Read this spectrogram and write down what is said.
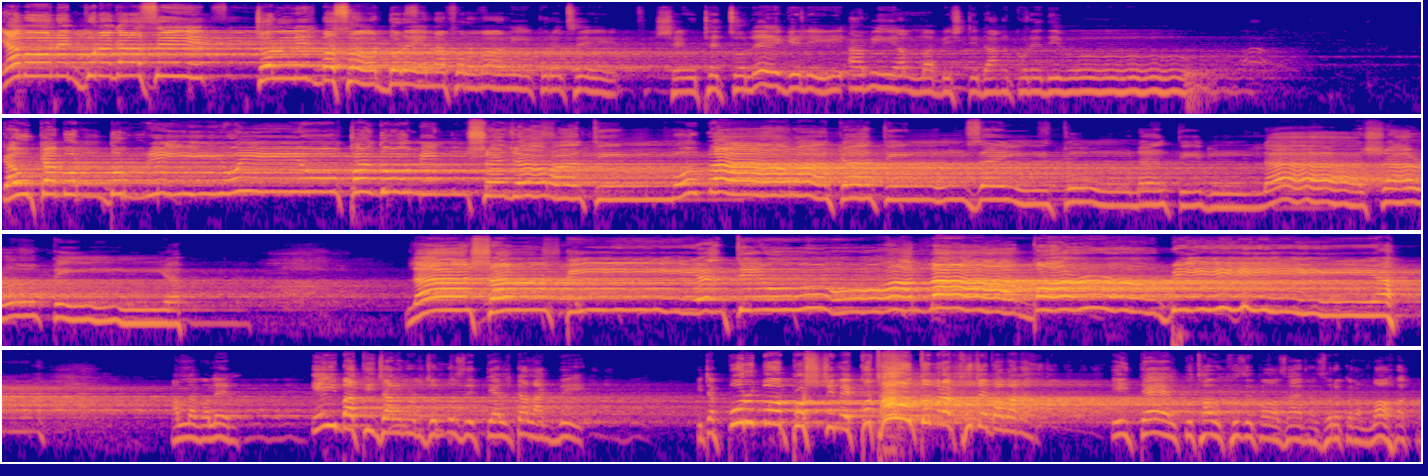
এমন এক গুণাগার আছে চল্লিশ বছর ধরে নাফরমানি করেছে সে উঠে চলে গেলেই আমি আল্লাহ বৃষ্টি দান করে দিব كوكب دري يوقد من شجرة مباركة زيتونة لا شرقية لا شرقية ولا غربية আল্লাহ বলেন এই বাতি জ্বালানোর জন্য যে তেলটা লাগবে এটা পূর্ব পশ্চিমে কোথাও তোমরা খুঁজে পাবা না এই তেল কোথাও খুঁজে পাওয়া যায় না জোরে করে আল্লাহ আকবার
